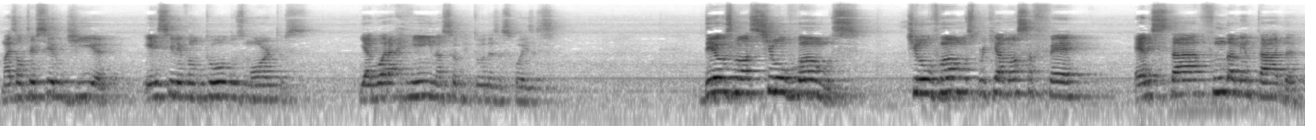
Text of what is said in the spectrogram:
mas ao terceiro dia ele se levantou dos mortos e agora reina sobre todas as coisas. Deus, nós te louvamos, te louvamos porque a nossa fé ela está fundamentada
